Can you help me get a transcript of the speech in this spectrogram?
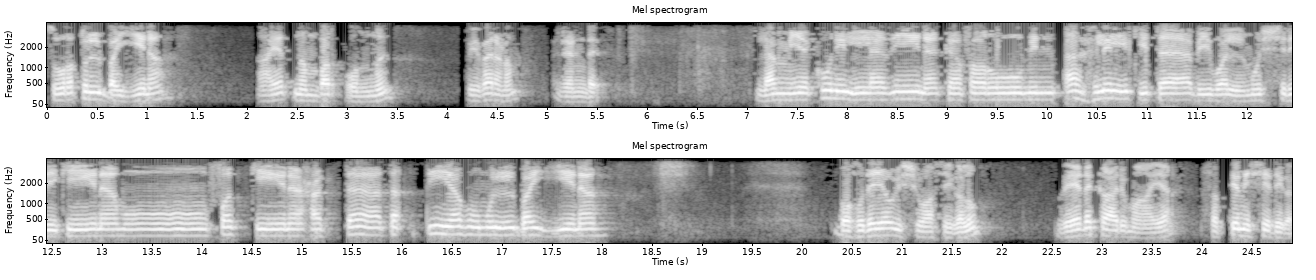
സൂറത്തുൽ ബയ്യന ആയത് നമ്പർ ഒന്ന് വിവരണം രണ്ട് لم يكن الذين كفروا من أهل الكتاب والمشركين منفكين حتى تأتيهم البينة ബഹുദൈവ വിശ്വാസികളും വേദക്കാരുമായ സത്യനിഷേധികൾ.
